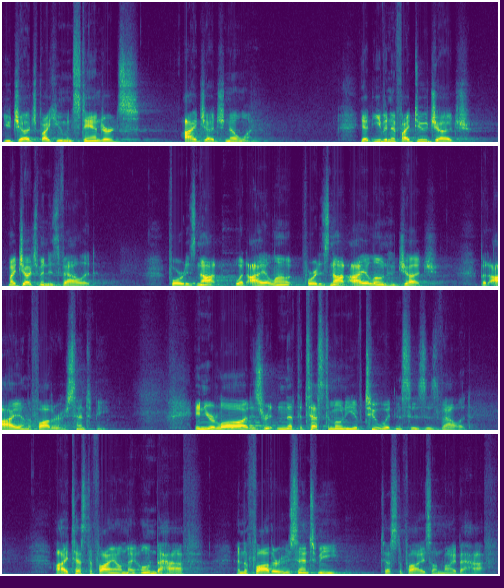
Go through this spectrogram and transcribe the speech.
You judge by human standards. I judge no one. Yet even if I do judge, my judgment is valid. For it is not what I alone, for it is not I alone who judge, but I and the Father who sent me. In your law it is written that the testimony of two witnesses is valid. I testify on my own behalf, and the Father who sent me testifies on my behalf.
